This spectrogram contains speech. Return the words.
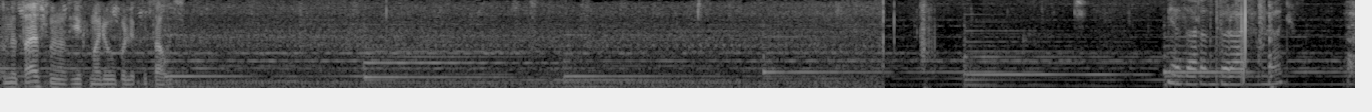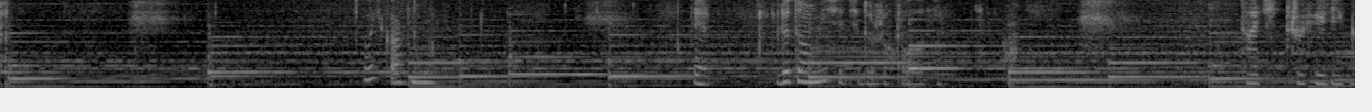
Пам'ятаєш, ми на таких в Маріуполі питалися? Я зараз збираюсь гулять. Ой, капнула. Блін, в лютому місяці дуже холодно. 22 рік.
